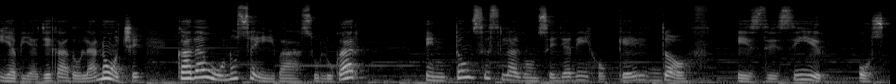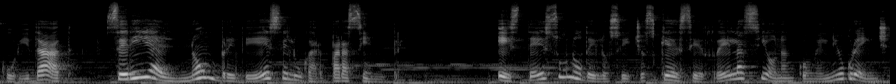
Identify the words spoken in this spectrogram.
y había llegado la noche, cada uno se iba a su lugar. Entonces la doncella dijo que el Dove, es decir, oscuridad, sería el nombre de ese lugar para siempre. Este es uno de los hechos que se relacionan con el New Grange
